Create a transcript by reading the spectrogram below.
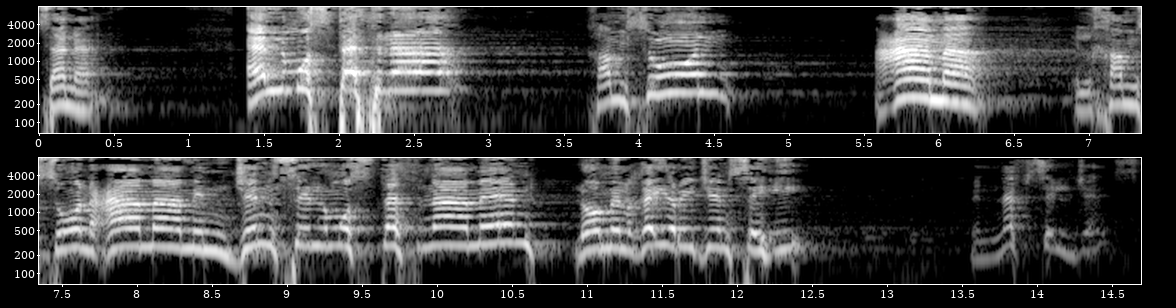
سنة. المستثنى خمسون عاما. الخمسون عاما من جنس المستثنى منه لو من غير جنسه. من نفس الجنس.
